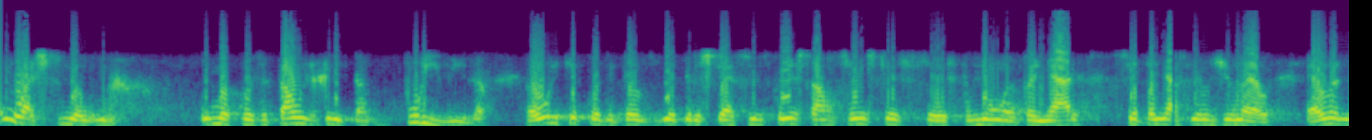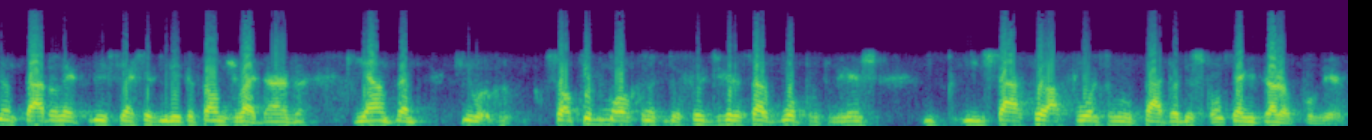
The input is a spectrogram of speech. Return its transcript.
Eu acho que ele uma coisa tão irritante, proibida. A única coisa que ele devia ter esquecido foi as sanções que as pessoas podiam apanhar se apanhassem a legionela. É lamentável é que disse esta direita tão desvaidada que anda, que só teve uma alternativa, foi desgraçar povo português e, e está pela força lutar para ver se consegue entrar ao poder.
